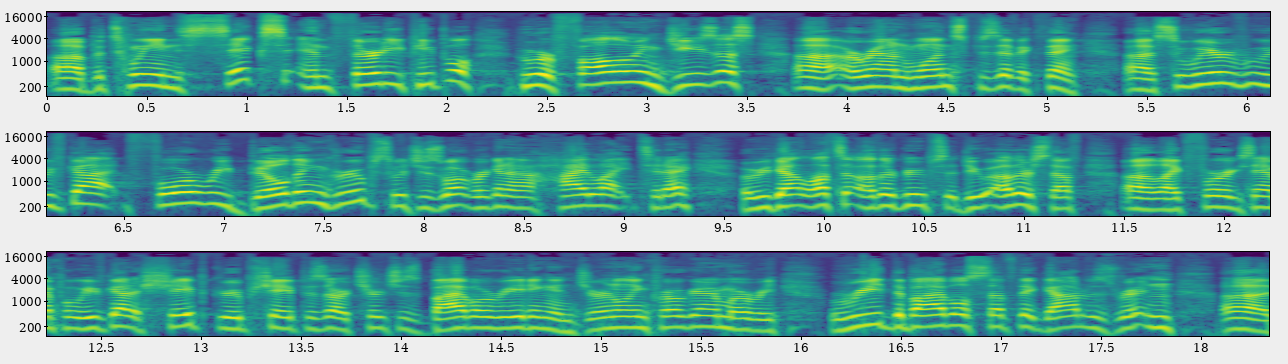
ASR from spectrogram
uh, between six and 30 people who are following Jesus uh, around one specific thing. Uh, so we have got four rebuilding groups, which is what we're going to highlight today. We've got lots of other groups that do other stuff. Uh, like, for example, we've got a SHAPE group. SHAPE is our church's Bible reading and journaling program where we read the Bible, stuff that God was written uh,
